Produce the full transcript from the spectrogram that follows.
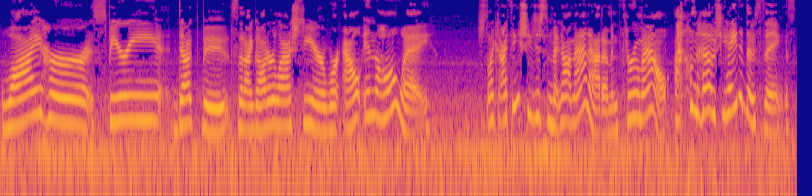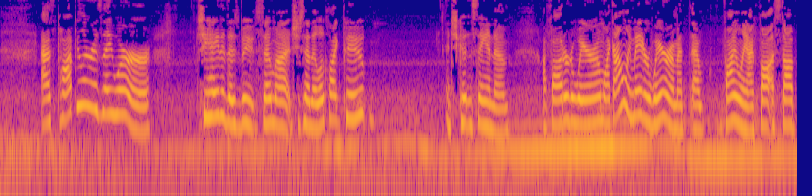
why her Sperry duck boots that I got her last year were out in the hallway. She's like, I think she just got mad at him and threw them out. I don't know. She hated those things. As popular as they were, she hated those boots so much. She said they looked like poop and she couldn't stand them. I fought her to wear them. Like, I only made her wear them at, at finally I fought, stopped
